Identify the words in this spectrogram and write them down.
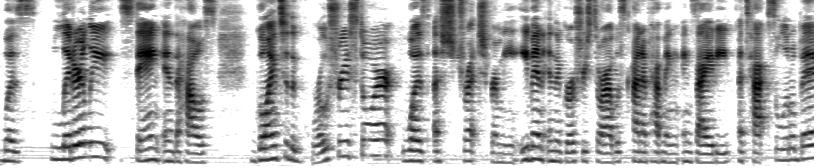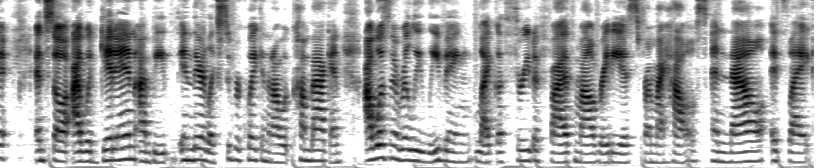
was literally staying in the house going to the grocery store was a stretch for me. Even in the grocery store, I was kind of having anxiety attacks a little bit. And so I would get in, I'd be in there like super quick, and then I would come back. And I wasn't really leaving like a three to five mile radius from my house. And now it's like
